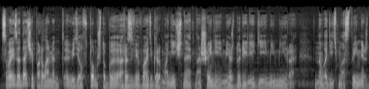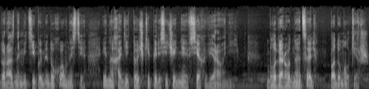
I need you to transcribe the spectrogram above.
Своей задачей парламент видел в том, чтобы развивать гармоничные отношения между религиями мира, наводить мосты между разными типами духовности и находить точки пересечения всех верований. «Благородная цель», — подумал Кирш.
